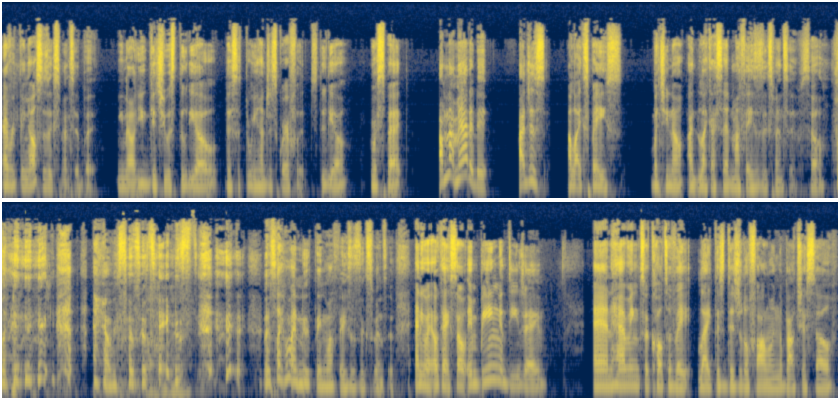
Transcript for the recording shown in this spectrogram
everything else is expensive. But you know, you get you a studio that's a three hundred square foot studio. Respect. I'm not mad at it. I just I like space. But you know, I like I said, my face is expensive, so I have expensive Oh, taste. That's like my new thing. My face is expensive. Anyway, okay, so in being a DJ and having to cultivate like this digital following about yourself,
